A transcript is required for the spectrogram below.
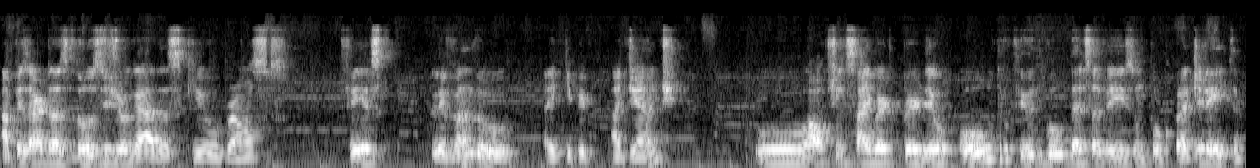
apesar das 12 jogadas que o Browns fez, levando a equipe adiante, o Austin Seibert perdeu outro field goal, dessa vez um pouco para a direita.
